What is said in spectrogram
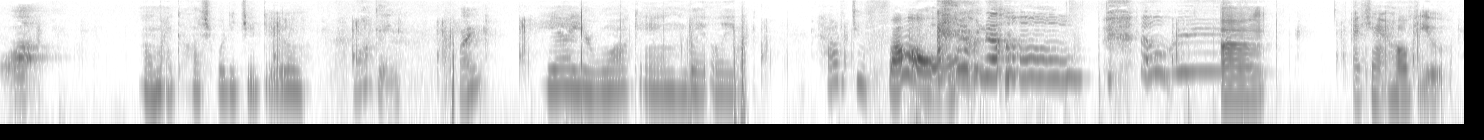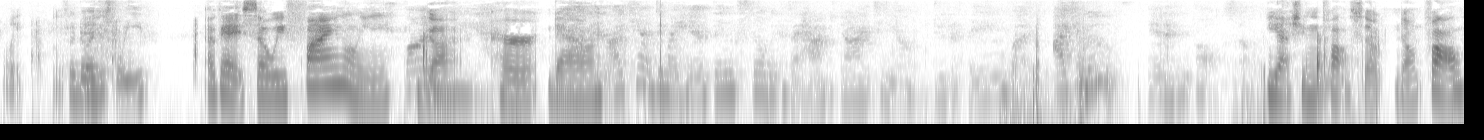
Wow. Oh my gosh, what did you do? Walking. Right? Yeah, you're walking, but like, how did you fall? I don't know. Help me. Um, I can't help you. Like, So do I just leave? okay, so we finally, got her down. And I can't do my hand thing still because I have to die to, you know, do the thing. But I can move. And I didn't fall, Yeah, she didn't fall, so don't fall.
